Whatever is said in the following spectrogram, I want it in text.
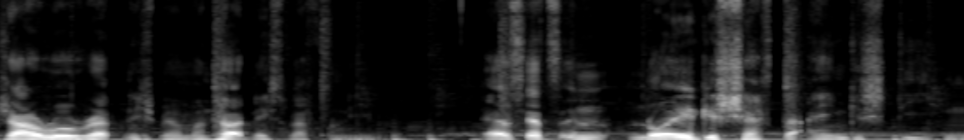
Ja Rule rappt nicht mehr, man hört nichts mehr von ihm. Er ist jetzt in neue Geschäfte eingestiegen.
